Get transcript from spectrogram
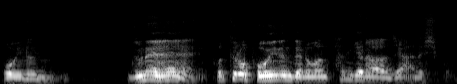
보이는 눈에 겉으로 보이는 대로만 판결하지 않으시고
